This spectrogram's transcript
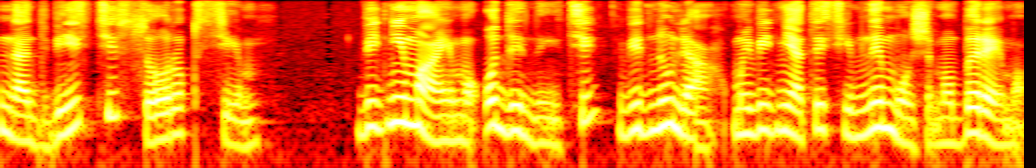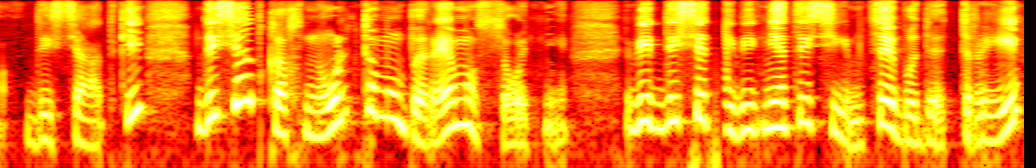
на 247. Віднімаємо одиниці від нуля. Ми відняти 7 не можемо. Беремо десятки. В десятках 0, тому беремо сотні. Від 10 відняти 7 це буде 3.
